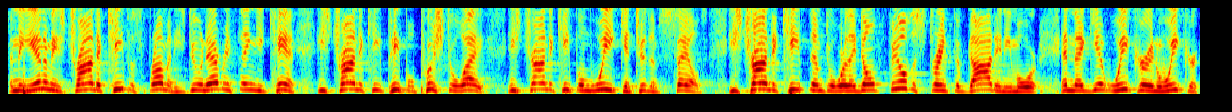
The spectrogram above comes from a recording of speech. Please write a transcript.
And the enemy is trying to keep us from it. He's doing everything he can. He's trying to keep people pushed away. He's trying to keep them weak into themselves. He's trying to keep them to where they don't feel the strength of God anymore and they get weaker and weaker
